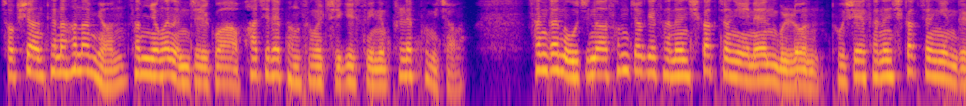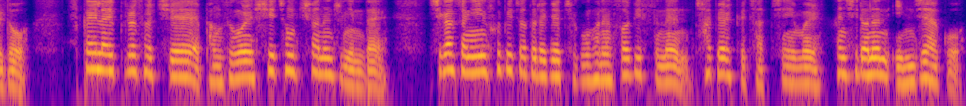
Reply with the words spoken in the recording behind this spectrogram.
접시 안테나 하나면 선명한 음질과 화질의 방송을 즐길 수 있는 플랫폼이죠. 산간 오지나 섬 지역에 사는 시각장애인은 물론 도시에 사는 시각장애인들도 스카이라이프를 설치해 방송을 시청취하는 중인데 시각장애인 소비자들에게 제공하는 서비스는 차별 그 자체임을 한시련은 인지하고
